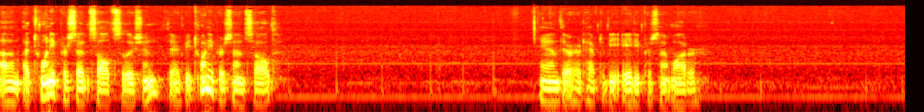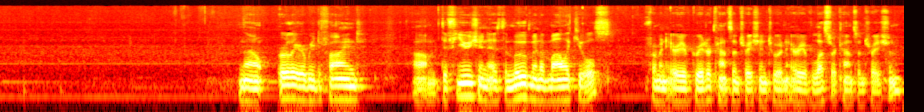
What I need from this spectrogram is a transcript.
um, a 20% salt solution, there'd be 20% salt, and there would have to be 80% water. Now, earlier we defined um, diffusion as the movement of molecules from an area of greater concentration to an area of lesser concentration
